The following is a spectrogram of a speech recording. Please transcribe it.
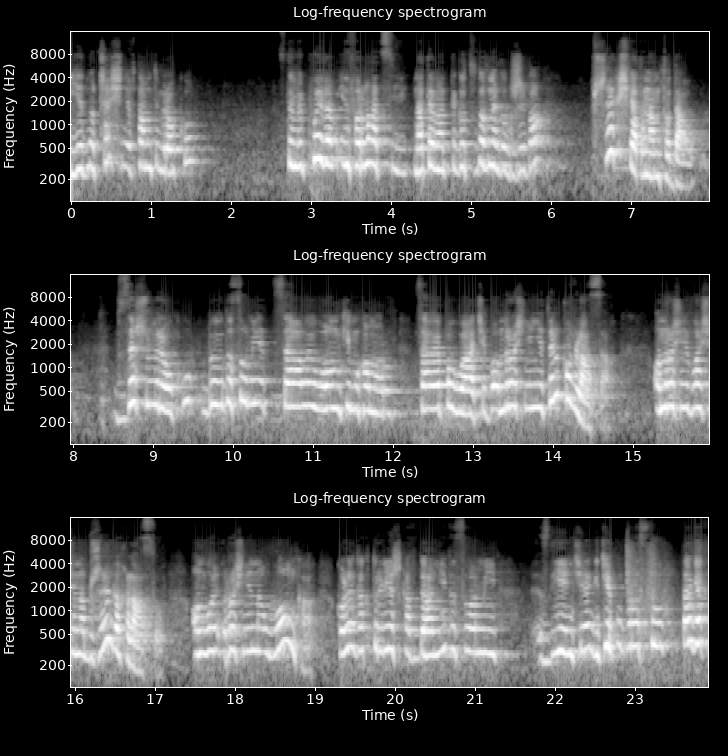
I jednocześnie w tamtym roku, z tym wypływem informacji na temat tego cudownego grzyba, wszechświat nam to dał. W zeszłym roku były dosłownie całe łąki muchomorów, całe połacie, bo on rośnie nie tylko w lasach, on rośnie właśnie na brzegach lasów, on rośnie na łąkach. Kolega, który mieszka w Danii, wysłał mi zdjęcie, gdzie po prostu, tak jak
